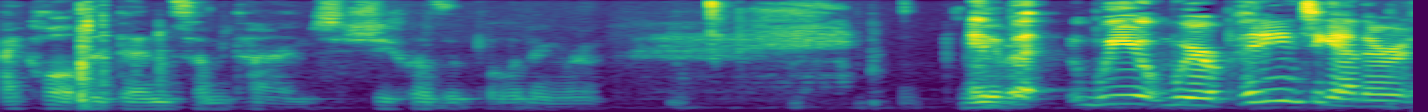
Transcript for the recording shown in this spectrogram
I call it the den sometimes. She calls it the living room. We have a- But we we're putting together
